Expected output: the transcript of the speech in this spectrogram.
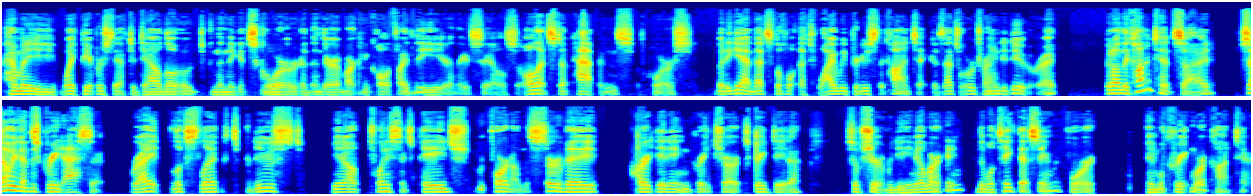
how many white papers they have to download and then they get scored and then they're a marketing qualified lead and they get sales. All that stuff happens, of course. But again, that's the whole, that's why we produce the content because that's what we're trying to do. Right. But on the content side, so now we've got this great asset, right? Looks slick. It's produced, you know, 26 page report on the survey, hard hitting, great charts, great data. So sure, we do email marketing. Then we'll take that same report and we'll create more content,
